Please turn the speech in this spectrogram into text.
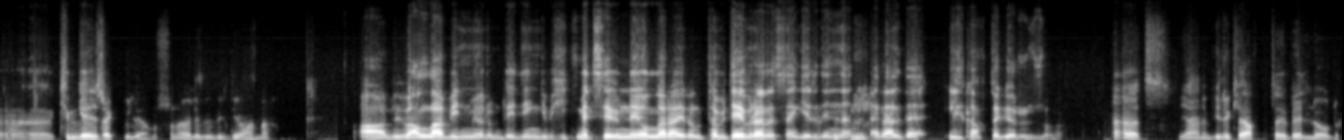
Ee, kim gelecek biliyor musun? Öyle bir bilgi var mı? Abi vallahi bilmiyorum. Dediğin gibi Hikmet Sevim'le yollar ayrıldı. Tabii devre arasına girdiğinden herhalde ilk hafta görürüz onu. Evet. Yani bir iki haftaya belli olur.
